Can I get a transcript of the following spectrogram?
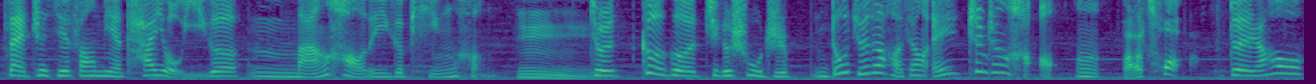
在这些方面它有一个嗯蛮好的一个平衡，嗯，就是各个这个数值你都觉得好像哎正正好，嗯，把它错，对。然后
